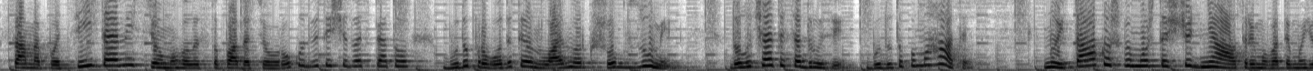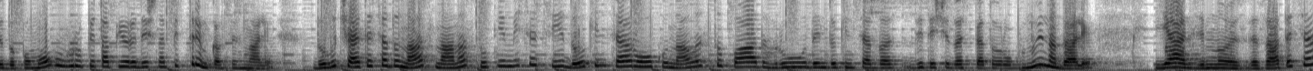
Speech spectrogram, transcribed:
Саме по цій темі 7 листопада цього року, 2025, буду проводити онлайн-воркшоп в Zoom. Долучайтеся, друзі, буду допомагати. Ну і також ви можете щодня отримувати мою допомогу в групі ТАП юридична підтримка в сигналі. Долучайтеся до нас на наступні місяці до кінця року, на листопад, грудень до кінця 2025 року, ну і надалі. Як зі мною зв'язатися?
